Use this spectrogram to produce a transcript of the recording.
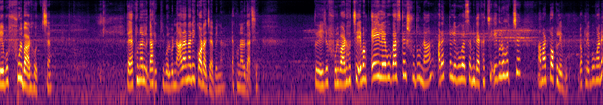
লেবুর ফুল বার হচ্ছে। তো এখন আর গাছে কী বলব, নাড়ানাড়ি করা যাবে না এখন আর গাছে। তো এই যে ফুল বার হচ্ছে এবং এই লেবু গাছটাই শুধু না, আরেকটা লেবু গাছ আমি দেখাচ্ছি। এগুলো হচ্ছে আমার টক লেবু। টক লেবু মানে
